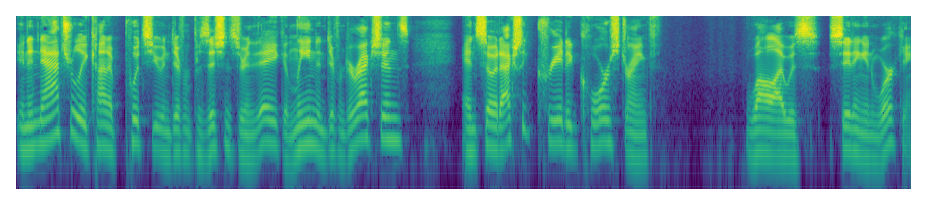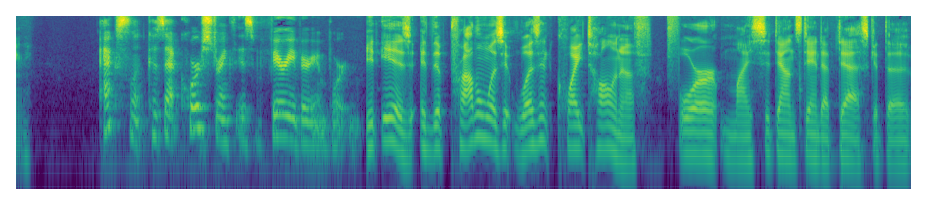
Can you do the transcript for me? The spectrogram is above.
and it naturally kind of puts you in different positions during the day. You can lean in different directions, and so it actually created core strength while I was sitting and working. Excellent, because that core strength is very, very important. It is. The problem was it wasn't quite tall enough for my sit down stand up desk at the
